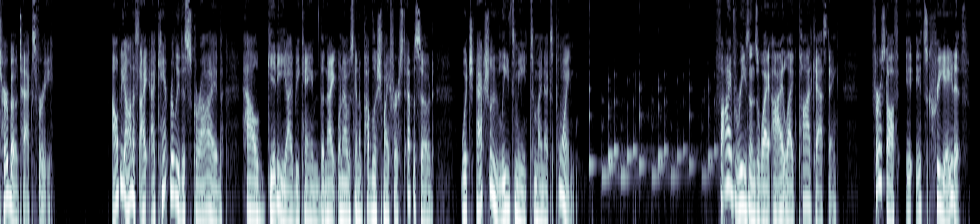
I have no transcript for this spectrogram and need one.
TurboTax free. I'll be honest, I, I can't really describe how giddy I became the night when I was going to publish my first episode which actually leads me to my next point. Five reasons why I like podcasting. First off, it's creative.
